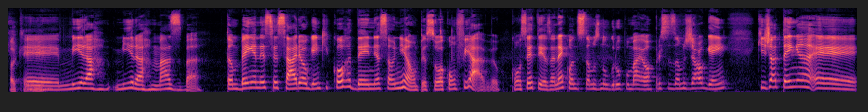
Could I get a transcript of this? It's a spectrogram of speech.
okay. é, Mirar, Mirar Masba também é necessário alguém que coordene essa união, pessoa confiável. Com certeza, né? Quando estamos num grupo maior, precisamos de alguém que já tenha, é,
